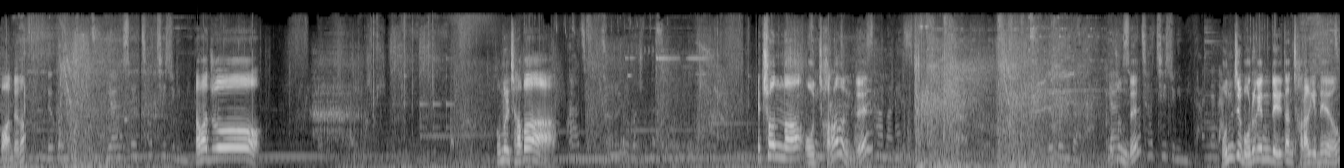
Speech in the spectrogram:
뭐 안되나? 누군가 연쇄 처치 중입니다. 잡아줘 몸을 잡아 해치웠나? 오 잘하는데? 중입니다. 뭔지 모르겠는데 일단 잘하긴 해요.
